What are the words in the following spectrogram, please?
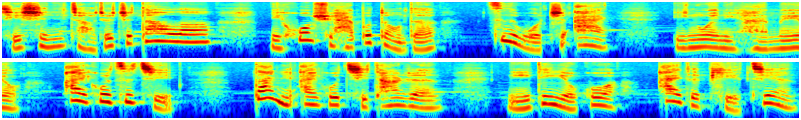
其实你早就知道了，你或许还不懂得自我之爱。因为你还没有爱过自己，但你爱过其他人，你一定有过爱的瞥见，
